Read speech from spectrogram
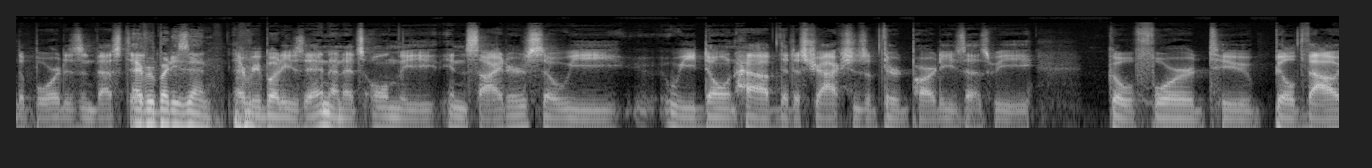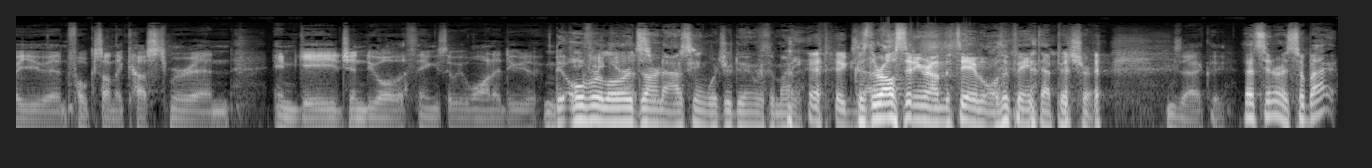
The board is invested. Everybody's in. Everybody's in, and it's only insiders. So we we don't have the distractions of third parties as we go forward to build value and focus on the customer and engage and do all the things that we want to do. To the overlords aren't asking what you're doing with the money because exactly. they're all sitting around the table to paint that picture. exactly. That's interesting. So back.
